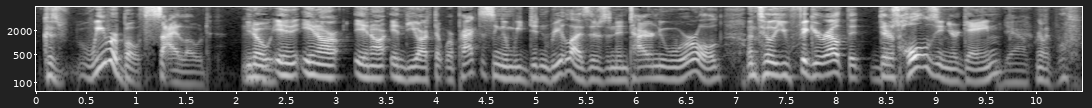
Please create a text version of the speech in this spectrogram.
because we were both siloed. You know, mm-hmm. in, in our in our in the art that we're practicing, and we didn't realize there's an entire new world until you figure out that there's holes in your game. Yeah. we're like, "Woof."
